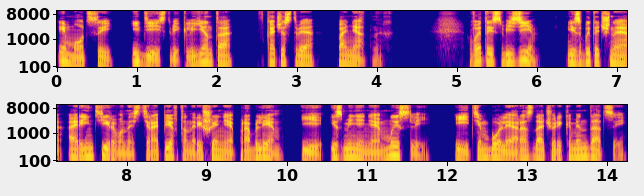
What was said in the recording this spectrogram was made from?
эмоций и действий клиента в качестве понятных. В этой связи избыточная ориентированность терапевта на решение проблем и изменение мыслей, и тем более раздачу рекомендаций,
